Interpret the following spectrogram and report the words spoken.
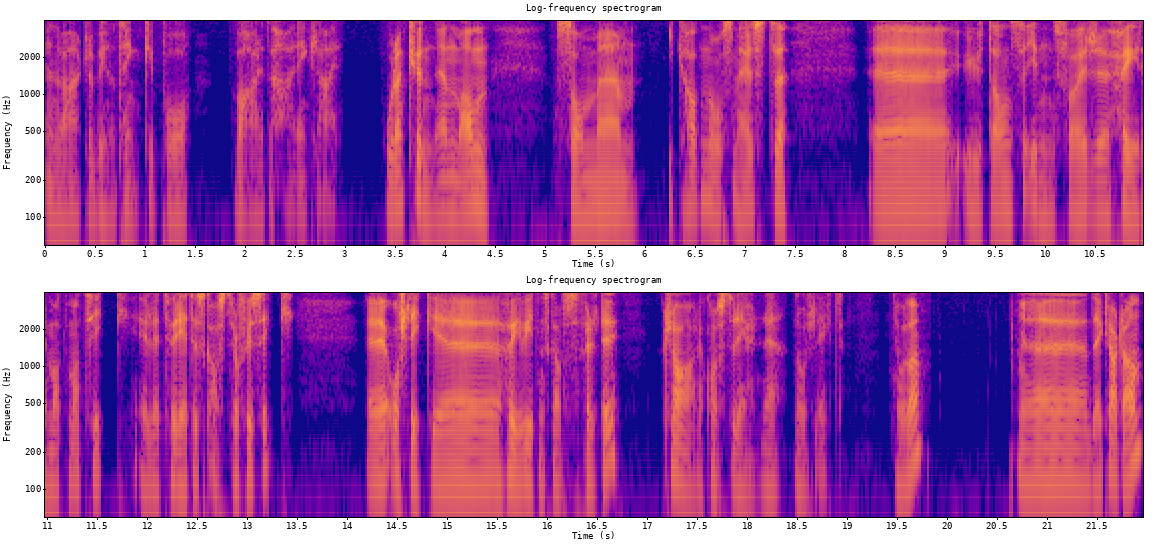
enhver til å begynne å tenke på hva er dette her egentlig er. Hvordan kunne en mann som eh, ikke hadde noe som helst eh, utdannelse innenfor høyere matematikk eller teoretisk astrofysikk eh, og slike høye vitenskapsfelter, klare å konstruere noe slikt? Jo da, Eh, det klarte han.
